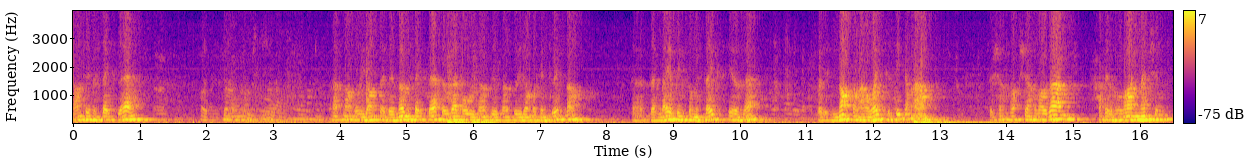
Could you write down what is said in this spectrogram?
aren't any mistakes there, uh, that's not what we don't say. There's no mistakes there, so therefore we don't, there's no, we don't look into it. No. Uh, there may have been some mistakes here and there, but it's not on our way to seek them out. So Shaykh al-Fawzan, Hafizullah, mentioned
